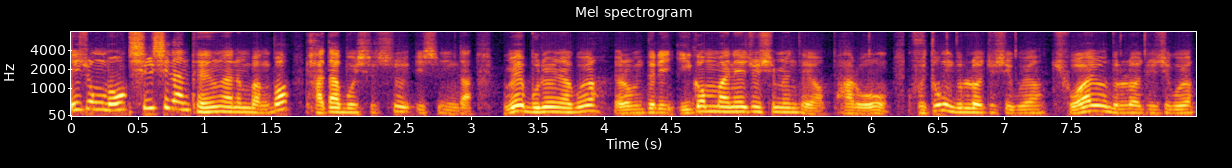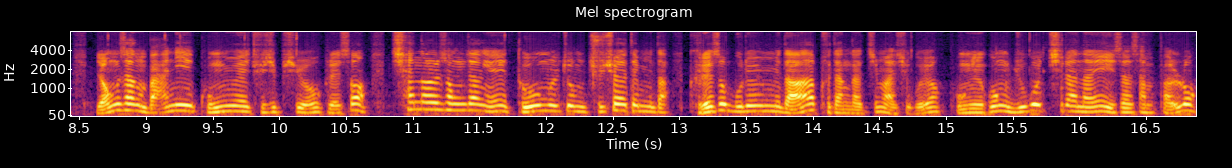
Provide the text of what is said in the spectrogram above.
이 종목 실시간 대응하는 방법 받아보실 수 있습니다. 왜 무료냐고요? 여러분들이 이것만 해주시면 돼요. 바로 구독 눌러주시고요. 좋아요 눌러주시고요. 영상 많이 공유해 주십시오. 그래서 채널 성장에 도움을 좀 주셔야 됩니다. 그래서 무료입니다. 부담 갖지 마시고요. 010-6571-2438로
